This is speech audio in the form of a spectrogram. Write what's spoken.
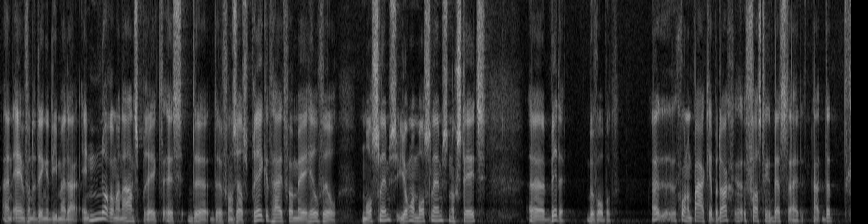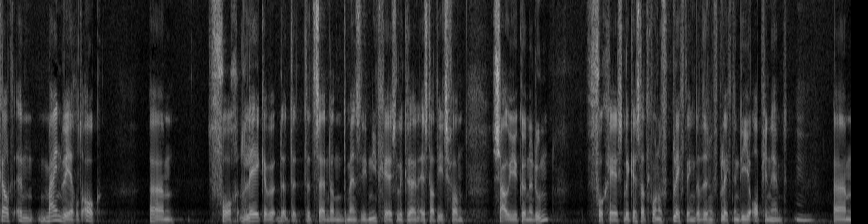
En een van de dingen die mij daar enorm aan aanspreekt, is de, de vanzelfsprekendheid waarmee heel veel moslims, jonge moslims, nog steeds eh, bidden, bijvoorbeeld. Eh, gewoon een paar keer per dag, eh, vaste gebedstijden. Nou, dat geldt in mijn wereld ook. Ehm, voor leken, dat, dat, dat zijn dan de mensen die niet geestelijk zijn, is dat iets van zou je kunnen doen. Voor geestelijk is dat gewoon een verplichting. Dat is een verplichting die je op je neemt. Ehm,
